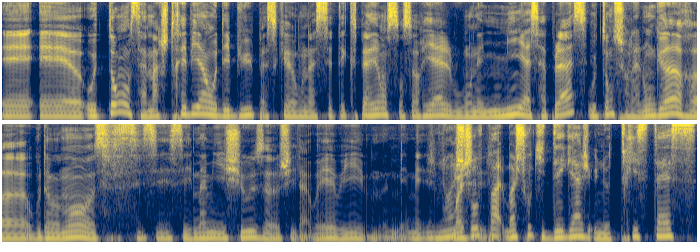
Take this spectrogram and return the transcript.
et, euh, autant ça marche très bien au début parce qu'on a cette expérience sensorielle où on est mis à sa place, autant sur la longueur, euh, au bout d'un moment, c'est mamie issues. Euh, je suis là, oui, oui. Mais, moi, je trouve moi, je trouve qu'il dégage une tristesse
